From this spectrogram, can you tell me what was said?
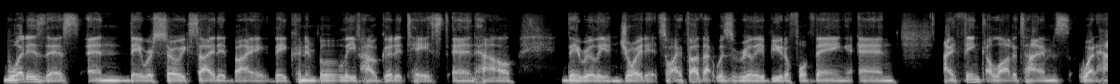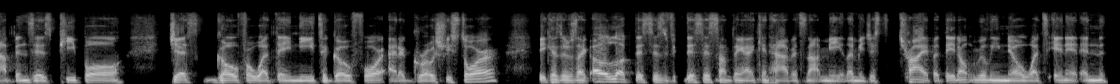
what is this? And they were so excited by, they couldn't believe how good it tastes and how they really enjoyed it. So I thought that was really a beautiful thing. And I think a lot of times what happens is people just go for what they need to go for at a grocery store because there's like, oh look, this is this is something I can have. It's not meat. Let me just try it. But they don't really know what's in it, and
